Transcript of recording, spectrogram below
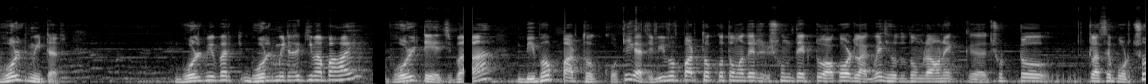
volt meter volt meter volt মিটারে কি মাপা হয়? ভোল্টেজ বা বিভব পার্থক্য। ঠিক আছে, বিভব পার্থক্য তোমাদের শুনতে একটু অকওয়ার্ড লাগবে, যেহেতু তোমরা অনেক ছোট্ট ক্লাসে পড়ছো,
